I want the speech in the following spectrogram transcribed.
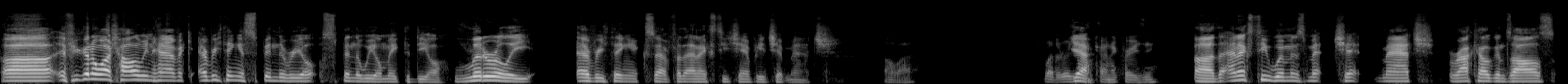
Uh, if you're gonna watch Halloween Havoc, everything is spin the reel, spin the wheel, make the deal. Literally everything except for the NXT Championship match. Oh wow. Weather is Yeah. kind of crazy. Uh, the NXT Women's ma- cha- match, Raquel Gonzalez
